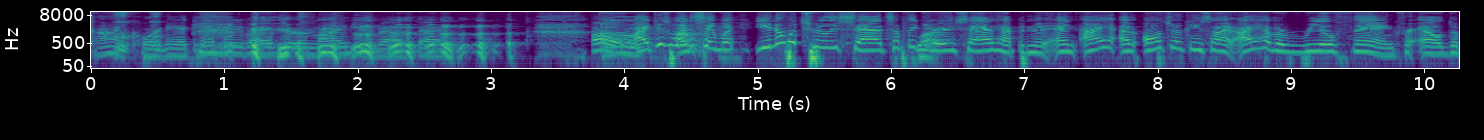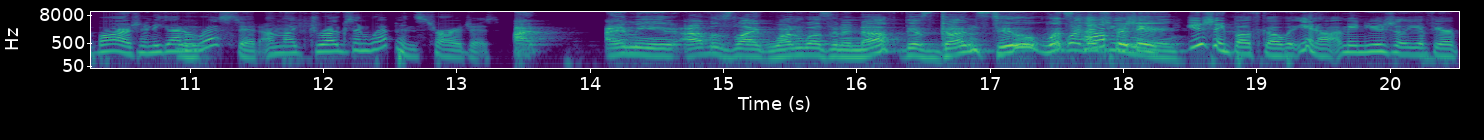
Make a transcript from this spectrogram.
God, Courtney, I can't believe I have to remind you about that. Oh, Um, I just want to say what you know. What's really sad? Something What? very sad happened. To, and I, I'm all joking aside, I have a real thing for El DeBarge, and he got Mhm. arrested on like drugs and weapons charges. I, I mean, I was like, one wasn't enough. There's guns too. What's Well, happening? usually usually both go with you know. I mean, usually if you're,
